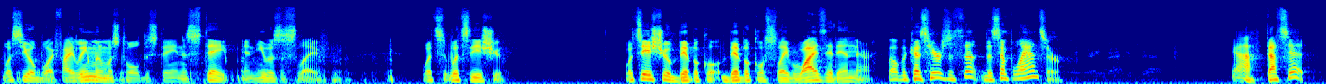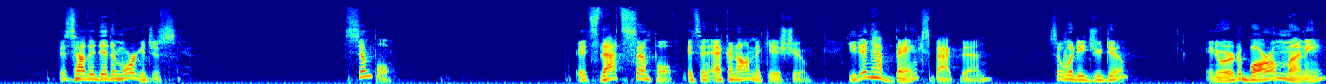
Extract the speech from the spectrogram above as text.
what's the old boy? Philemon was told to stay in his state, and he was a slave. What's what's the issue? What's the issue of biblical biblical slavery? Why is it in there? Well, because here's the, th- the simple answer. Yeah, that's it. This is how they did their mortgages. Simple. It's that simple. It's an economic issue. You didn't have banks back then. So what did you do? In order to borrow money,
